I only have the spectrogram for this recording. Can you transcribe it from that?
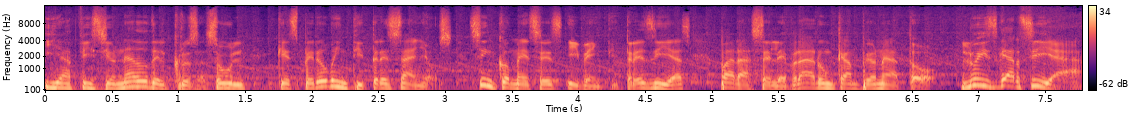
y aficionado del Cruz Azul que esperó 23 años, 5 meses y 23 días para celebrar un campeonato. Luis García.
